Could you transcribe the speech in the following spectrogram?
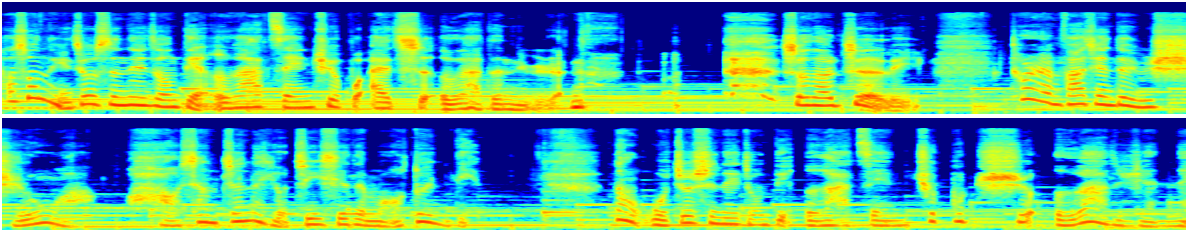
他说你就是那种点蚵仔煎却不爱吃蚵仔的女人。说到这里，突然发现对于食物啊，我好像真的有这些的矛盾点。那我就是那种点蚵仔煎却不吃蚵仔的人呢。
